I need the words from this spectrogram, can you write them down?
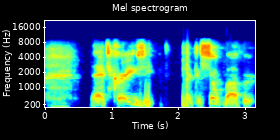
That's crazy. Like a soap opera.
